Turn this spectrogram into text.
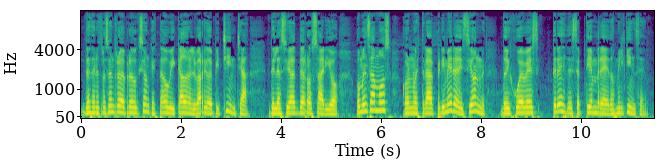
desde nuestro centro de producción que está ubicado en el barrio de Pichincha de la ciudad de Rosario. Comenzamos con nuestra primera edición de hoy jueves 3 de septiembre de 2015.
